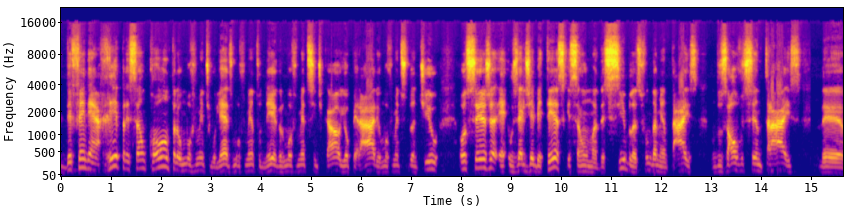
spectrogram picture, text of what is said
defendem a repressão contra o movimento de mulheres, o movimento negro, o movimento sindical e operário, o movimento estudantil, ou seja, é, os LGBTs, que são uma das siglas fundamentais, um dos alvos centrais de,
